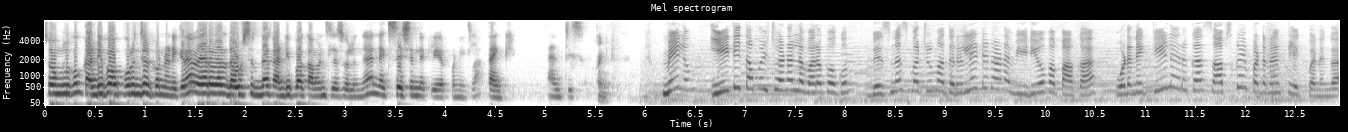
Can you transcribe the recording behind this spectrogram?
ஸோ உங்களுக்கும் கண்டிப்பா புரிஞ்சிருக்கும்னு நினைக்கிறேன். வேற ஏதாவது டவுட்ஸ் இருந்தா கண்டிப்பா கமெண்ட்ஸ்ல சொல்லுங்க. நெக்ஸ்ட் செஷன்ல கிளியர் பண்ணிக்கலாம். தேங்க்யூ நன்றி சார் தேங்க்யூ மேலும் ஈடி தமிழ் சேனல்ல வரப்போகும் பிசினஸ் மற்றும் அது ரிலேட்டடான வீடியோவை பார்க்க உடனே கீழே இருக்க சப்ஸ்கிரைப் பட்டனை கிளிக் பண்ணுங்க.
